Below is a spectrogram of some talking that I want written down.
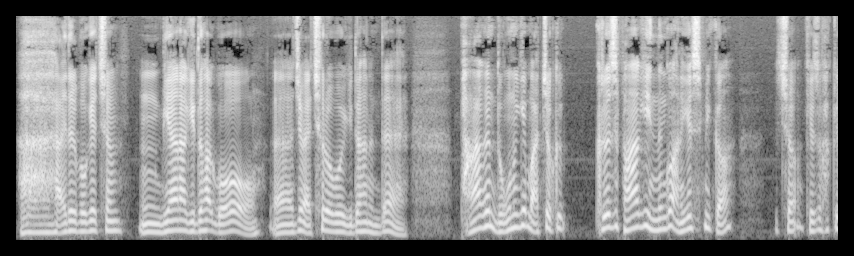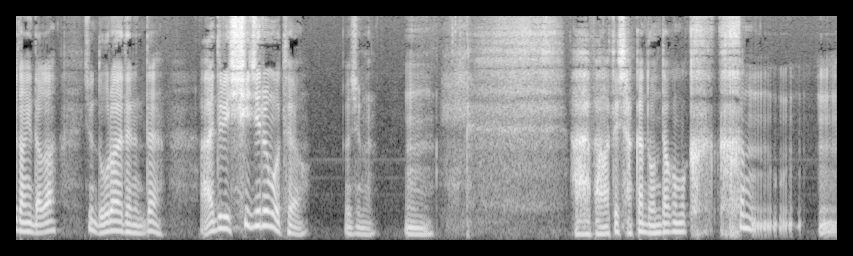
아, 아이들 보기에 참, 음, 미안하기도 하고, 에, 좀 애처로워 보이기도 하는데, 방학은 노는 게 맞죠. 그, 그래서 방학이 있는 거 아니겠습니까? 그렇죠? 계속 학교 다니다가 좀 놀아야 되는데, 아이들이 쉬지를 못해요. 요즘은. 음. 아, 방학 때 잠깐 논다고 뭐 큰, 음,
